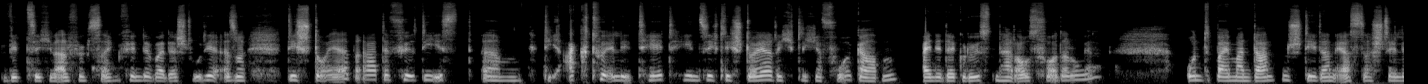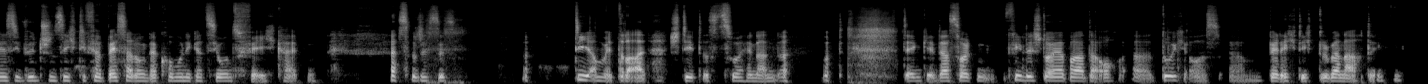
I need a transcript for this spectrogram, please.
witzig in Anführungszeichen finde bei der Studie, also die Steuerberater, für die ist ähm, die Aktualität hinsichtlich steuerrechtlicher Vorgaben eine der größten Herausforderungen. Und bei Mandanten steht an erster Stelle, sie wünschen sich die Verbesserung der Kommunikationsfähigkeiten. Also das ist diametral steht es zueinander. Und ich denke, da sollten viele Steuerberater auch äh, durchaus ähm, berechtigt drüber nachdenken,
